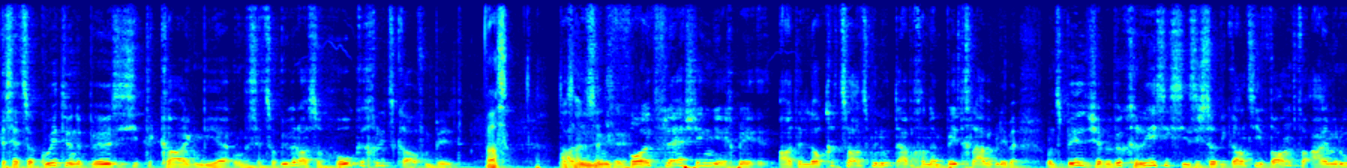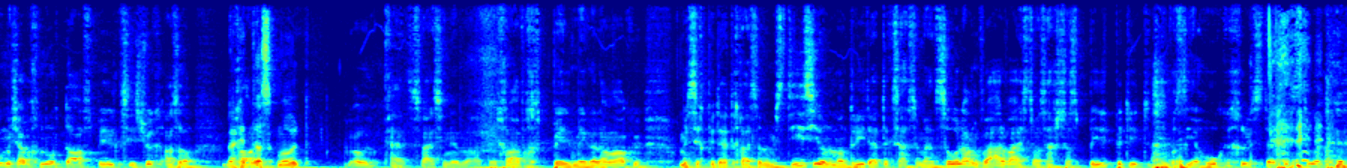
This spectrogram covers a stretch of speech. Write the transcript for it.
Es hat so eine gute und eine böse Seite gehabt irgendwie und es hat so überall so Hakenkreuz gehabt auf dem Bild. Was? Das ich das hat mich gesehen. voll geflasht irgendwie. Ich bin Alter, locker 20 Minuten einfach an dem Bild kleben geblieben. Und das Bild ist eben wirklich riesig gewesen. Es ist so die ganze Wand von einem Raum ist einfach nur das Bild gewesen. Wirklich, also... Wer hat das gemalt? Oh, okay, das weiß ich nicht mehr. Ich habe einfach das Bild mega lange angeschaut. Und ich bin dort, ich weiss noch, mit dem Stisi und dem André dort gesagt, wir haben so lange, wer weiss, was eigentlich das Bild bedeutet und was die Hakenkreuz dort zu tun haben.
